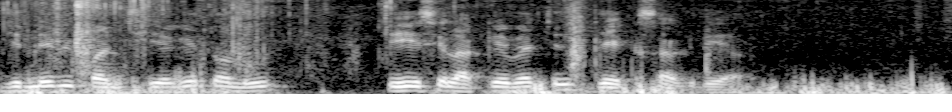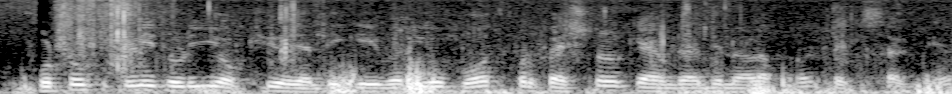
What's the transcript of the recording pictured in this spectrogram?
ਜਿੰਨੇ ਵੀ ਪੰਛੀ ਹੈਗੇ, ਤੁਹਾਨੂੰ ਇਸ ਇਲਾਕੇ ਵਿੱਚ ਦੇਖ ਸਕਦੇ ਆ। ਫੋਟੋ ਖਿੱਚਣੀ ਥੋੜੀ ਜਿਹੀ ਔਖੀ ਹੋ ਜਾਂਦੀ ਕਈ ਵਾਰੀ, ਉਹ ਬਹੁਤ ਪ੍ਰੋਫੈਸ਼ਨਲ ਕੈਮਰਾ ਦੇ ਨਾਲ ਆਪਾਂ ਖਿੱਚ ਸਕਦੇ ਆ।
